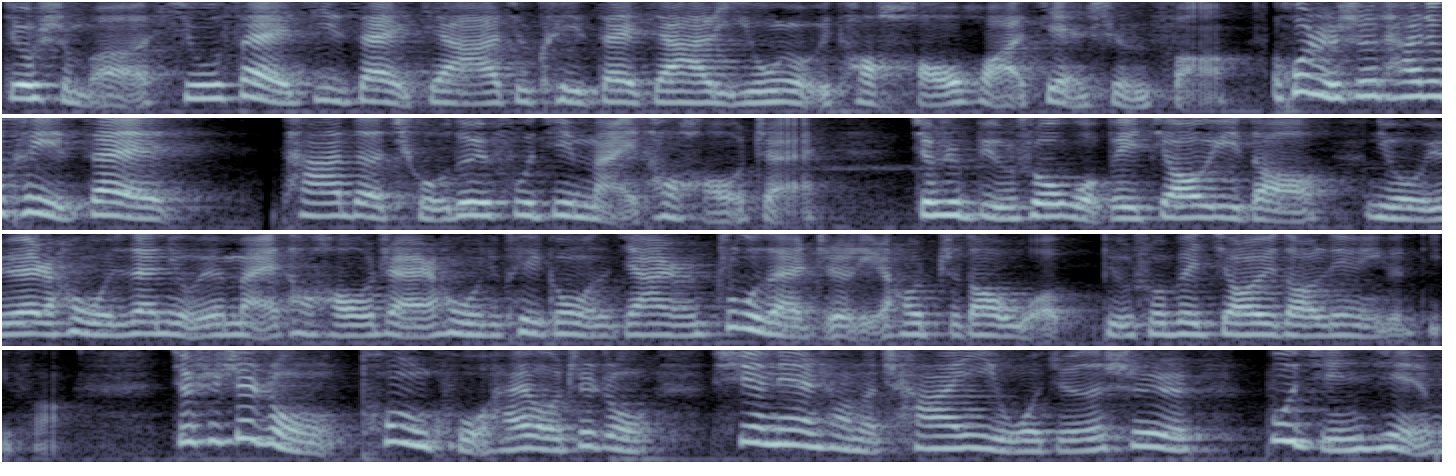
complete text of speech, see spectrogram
就什么休赛季在家就可以在家里拥有一套豪华健身房，或者是他就可以在。他的球队附近买一套豪宅，就是比如说我被交易到纽约，然后我就在纽约买一套豪宅，然后我就可以跟我的家人住在这里，然后直到我比如说被交易到另一个地方，就是这种痛苦，还有这种训练上的差异，我觉得是不仅仅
